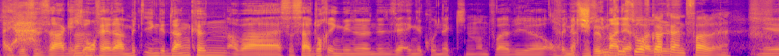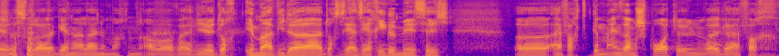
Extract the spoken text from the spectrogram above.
ich will jetzt nicht sagen, ich laufe ja da mit in Gedanken, aber es ist halt doch irgendwie eine, eine sehr enge Connection. Und weil wir, auch wenn mit Schwimmen tust du auf Fall gar keinen Fall, ey. Nee, das soll er gerne alleine machen. Aber weil wir doch immer wieder, doch sehr, sehr regelmäßig äh, einfach gemeinsam sporteln, weil wir einfach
